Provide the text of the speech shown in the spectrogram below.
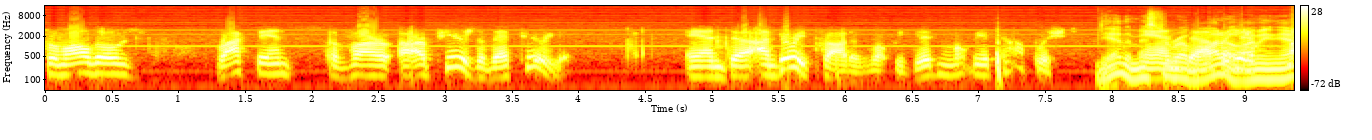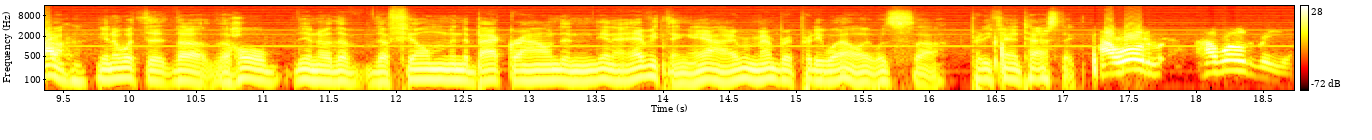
from all those rock bands of our our peers of that period. And uh, I'm very proud of what we did and what we accomplished. Yeah, the Mr. And, uh, Roboto. you know, I mean, yeah, my- you know, with the, the the whole, you know, the the film in the background and you know everything. Yeah, I remember it pretty well. It was uh, pretty fantastic. How old how old were you?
